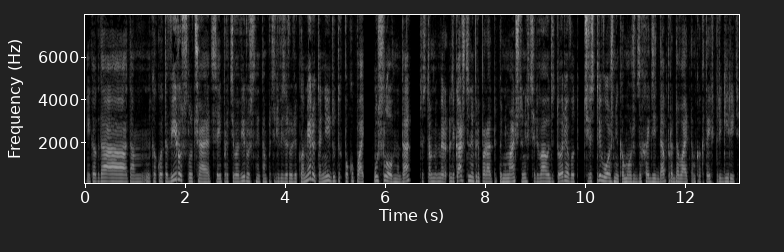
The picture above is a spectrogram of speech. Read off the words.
И когда там какой-то вирус случается, и противовирусные там по телевизору рекламируют, они идут их покупать. Условно, да? То есть там, например, лекарственные препараты понимают, что у них целевая аудитория вот через тревожника может заходить, да, продавать там, как-то их триггерить.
